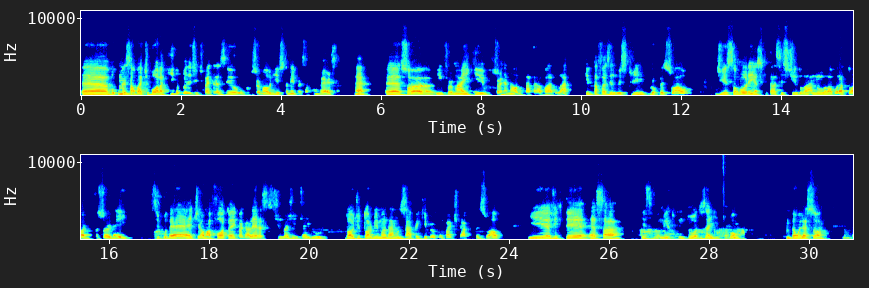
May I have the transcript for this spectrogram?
É, vou começar um bate-bola aqui, depois a gente vai trazer o professor Maurício também para essa conversa, né? É, só informar aí que o professor Reinaldo está travado lá, que ele está fazendo o stream para o pessoal de São Lourenço que está assistindo lá no laboratório. Professor Ney, se puder tirar uma foto aí com a galera assistindo a gente aí do, do auditório, me mandar no zap aqui para eu compartilhar com o pessoal e a gente ter essa, esse momento com todos aí, tá bom? Então, olha só,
